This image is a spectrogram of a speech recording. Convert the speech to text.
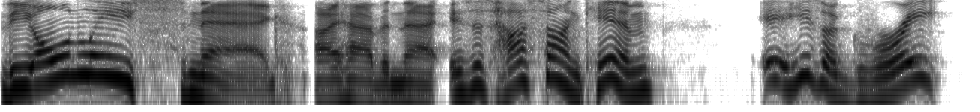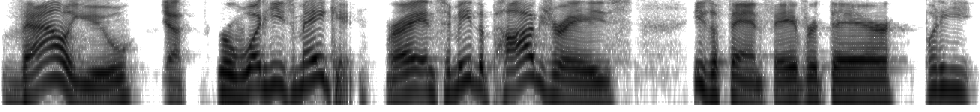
The only snag I have in that is this Ha-Seong Kim. He's a great value yeah. for what he's making, right? And to me, the Padres, he's a fan favorite there, but he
